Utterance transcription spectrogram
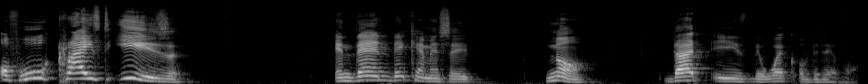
of who Christ is. And then they came and said, No, that is the work of the devil.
